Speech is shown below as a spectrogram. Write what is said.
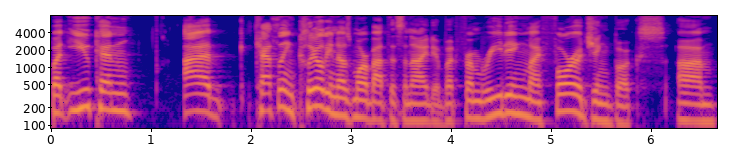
But you can, I Kathleen clearly knows more about this than I do. But from reading my foraging books, um,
